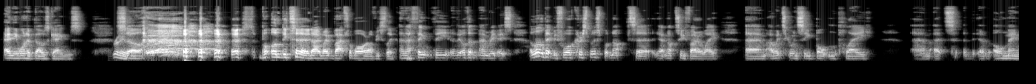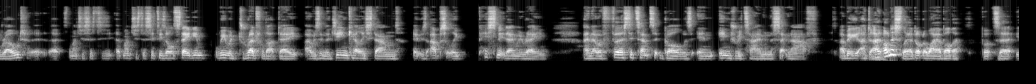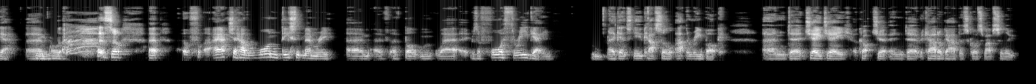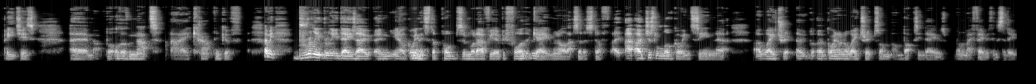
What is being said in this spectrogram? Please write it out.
any one of those games. Brilliant. So, but undeterred, I went back for more, obviously. And I think the the other memory it's a little bit before Christmas, but not uh, yeah, not too far away. Um, I went to go and see Bolton play um, at the- uh, Old Maine Road uh, at Manchester City, at Manchester City's old stadium. We were dreadful that day. I was in the Gene Kelly stand. It was absolutely pissing it down with rain, and our first attempt at goal was in injury time in the second half. I mean, I, I- honestly, I don't know why I bother, but uh, yeah. Um, so uh, f- I actually have one decent memory um, of, of Bolton where it was a four-three game against Newcastle at the Reebok, and uh, JJ Okocha and uh, Ricardo Gardner scored some absolute peaches. Um, but other than that, I can't think of. I mean, brilliant, brilliant days out, and you know, going Yeah. into the pubs and what have you before the Mhm. game and all that sort of stuff. I, I, just love going seeing uh, away trip, uh, uh, going on away trips on, on Boxing Day. It was one of my favourite things to do.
